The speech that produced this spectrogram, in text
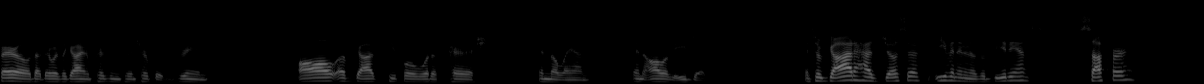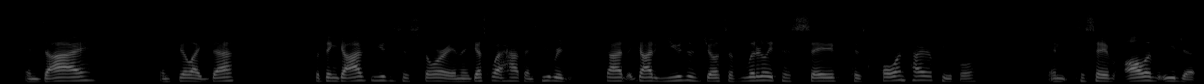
Pharaoh that there was a guy in prison to interpret dreams, all of God's people would have perished in the land, in all of Egypt. And so God has Joseph, even in his obedience, suffer and die and feel like death. But then God uses his story, and then guess what happens? He re- God, God uses Joseph literally to save his whole entire people and to save all of Egypt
